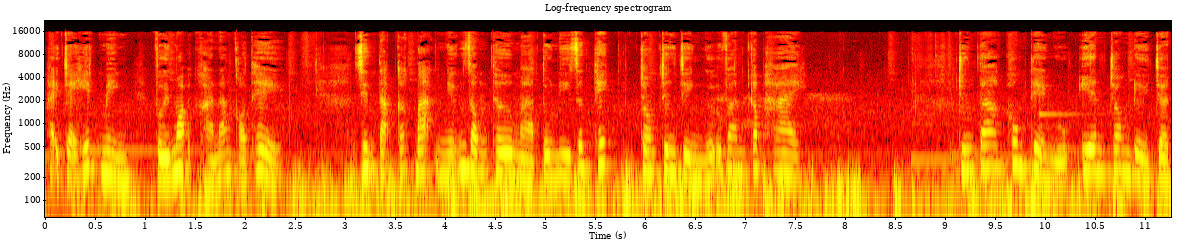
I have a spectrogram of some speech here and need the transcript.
Hãy chạy hết mình với mọi khả năng có thể. Xin tặng các bạn những dòng thơ mà Tony rất thích trong chương trình ngữ văn cấp 2 chúng ta không thể ngủ yên trong đời chật.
